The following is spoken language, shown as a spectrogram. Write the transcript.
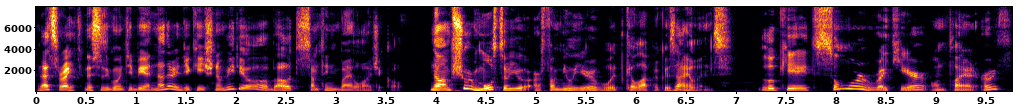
That's right, this is going to be another educational video about something biological. Now I'm sure most of you are familiar with Galapagos Islands, located somewhere right here on planet Earth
